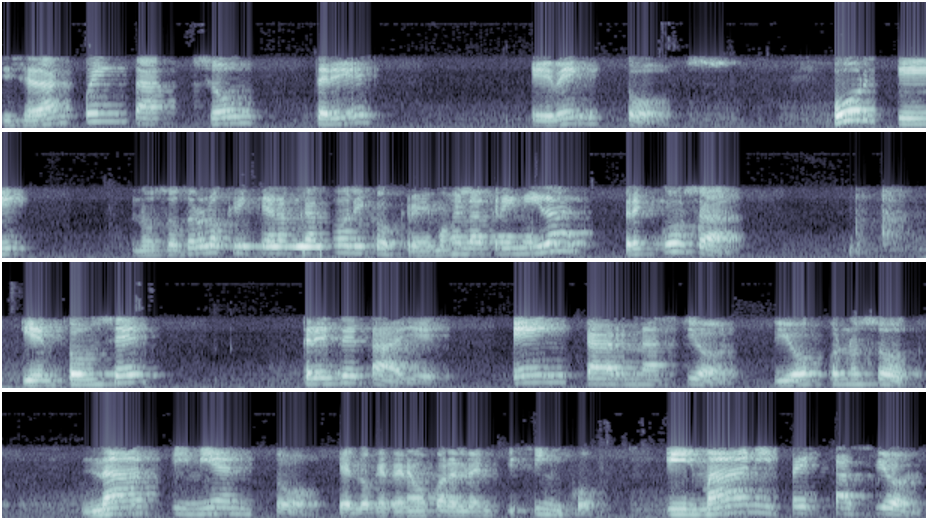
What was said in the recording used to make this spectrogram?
Si se dan cuenta, son tres eventos, porque nosotros los cristianos católicos creemos en la Trinidad, tres cosas. Y entonces, tres detalles. Encarnación, Dios con nosotros. Nacimiento, que es lo que tenemos para el 25. Y manifestación,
